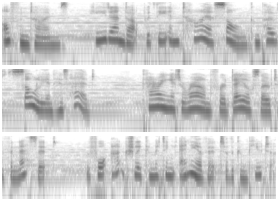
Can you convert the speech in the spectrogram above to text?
Oftentimes, he'd end up with the entire song composed solely in his head, carrying it around for a day or so to finesse it, before actually committing any of it to the computer.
